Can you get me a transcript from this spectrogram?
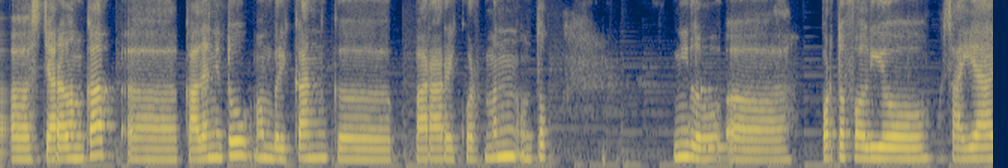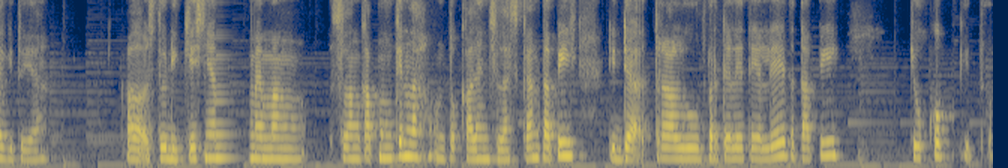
uh, secara lengkap uh, kalian itu memberikan ke para requirement untuk ini loh uh, portofolio saya gitu ya. Kalau studi case-nya memang selengkap mungkin lah untuk kalian jelaskan tapi tidak terlalu bertele-tele tetapi cukup gitu.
